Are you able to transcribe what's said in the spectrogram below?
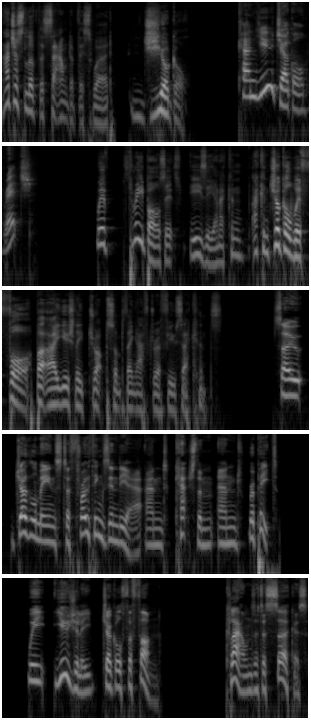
I just love the sound of this word juggle. Can you juggle, Rich? With three balls it's easy and I can I can juggle with four, but I usually drop something after a few seconds. So, juggle means to throw things in the air and catch them and repeat. We usually juggle for fun. Clowns at a circus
